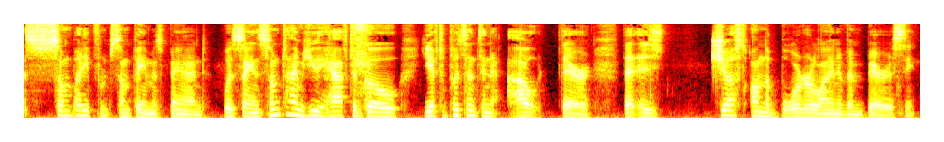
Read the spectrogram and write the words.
Somebody from some famous band was saying sometimes you have to go, you have to put something out there that is just on the borderline of embarrassing.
